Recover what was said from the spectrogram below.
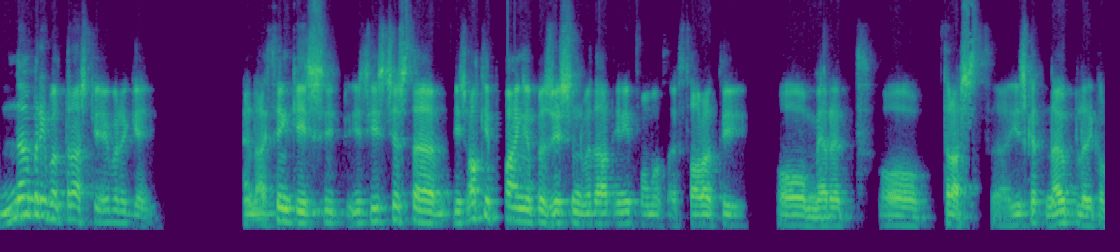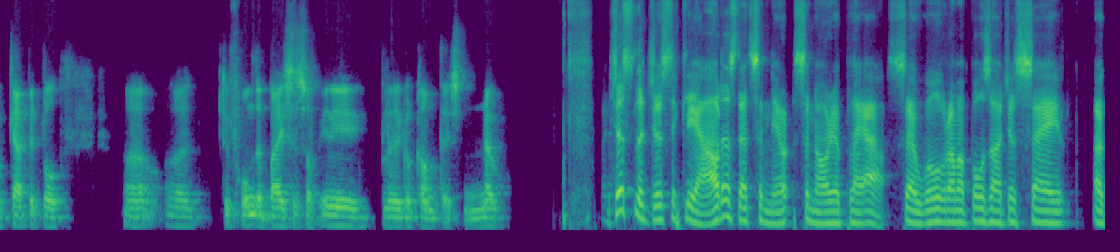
Nobody will trust you ever again. And I think he's, he's, he's just uh, he's occupying a position without any form of authority or merit or trust. Uh, he's got no political capital uh, uh, to form the basis of any political contest. No. But just logistically, how does that scenario play out? So will Ramaphosa just say, uh,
